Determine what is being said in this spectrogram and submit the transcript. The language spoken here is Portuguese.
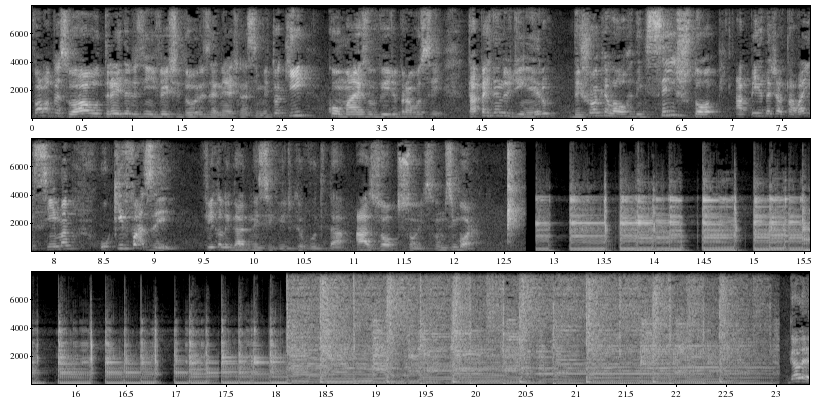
Fala pessoal, traders e investidores, Enéas Nascimento aqui com mais um vídeo para você. Tá perdendo dinheiro, deixou aquela ordem sem stop, a perda já tá lá em cima, o que fazer? Fica ligado nesse vídeo que eu vou te dar as opções. Vamos embora.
